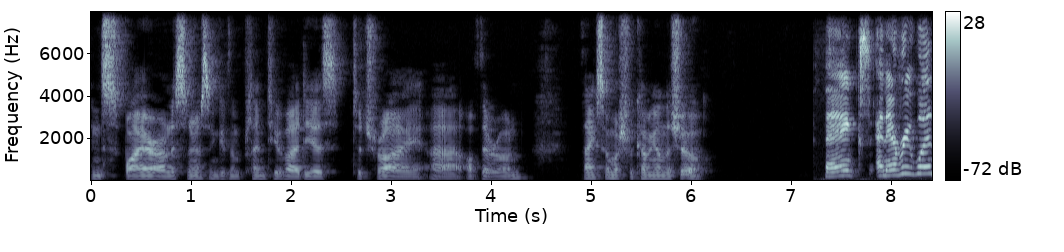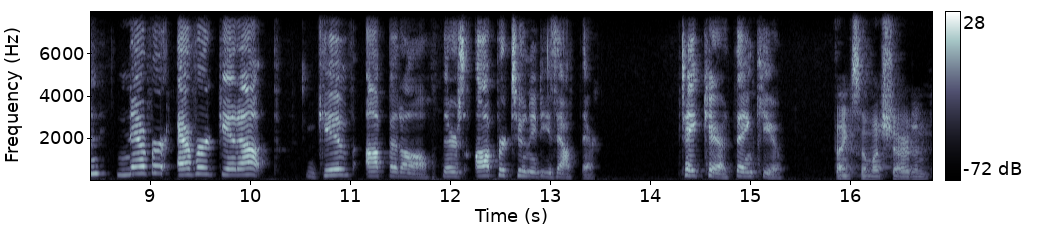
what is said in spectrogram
inspire our listeners and give them plenty of ideas to try uh, of their own. Thanks so much for coming on the show. Thanks. And everyone, never ever get up. Give up at all. There's opportunities out there. Take care. Thank you. Thanks so much, Sheridan.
